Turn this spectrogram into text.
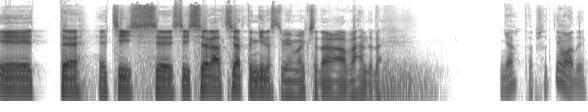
et, et siis, siis sealt, sealt on kindlasti võimalik seda vähendada. jah, täpselt niimoodi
